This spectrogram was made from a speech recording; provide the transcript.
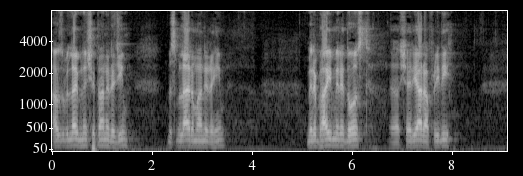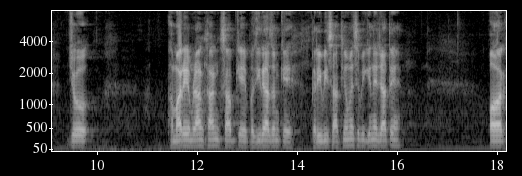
अज़बिल्लाशैतानरजीम रहीम मेरे भाई, मेरे दोस्त शहरियार आफरीदी, जो हमारे इमरान खान साहब के वज़ी अजम के करीबी साथियों में से भी गिने जाते हैं, और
